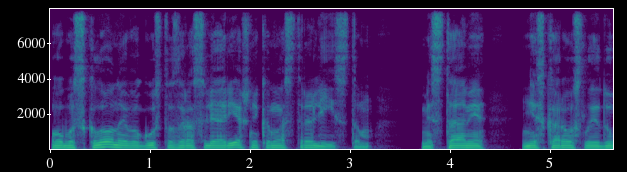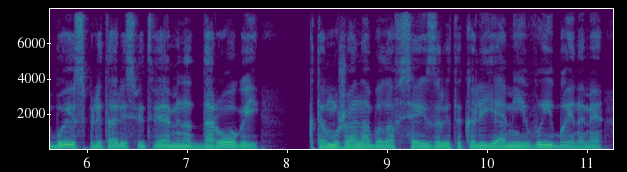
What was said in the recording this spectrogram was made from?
Оба склона его густо заросли орешником и астролистом. Местами низкорослые дубы сплетались ветвями над дорогой, к тому же она была вся изрыта колеями и выбоинами —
